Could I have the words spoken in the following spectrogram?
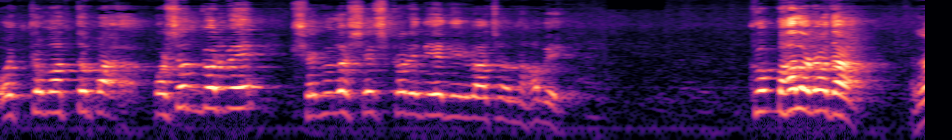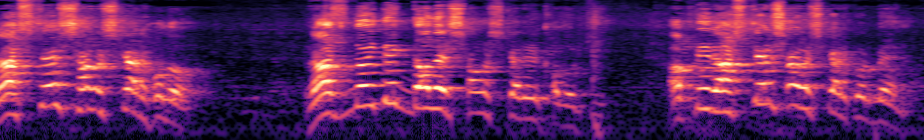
ঐক্যমত্য পোষণ করবে, সেগুলো শেষ করে দিয়ে নির্বাচন হবে। খুব ভালো কথা। রাষ্ট্রের সংস্কার হলো। রাজনৈতিক দলের সংস্কারের খবর কি? আপনি রাষ্ট্রের সংস্কার করবেন।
